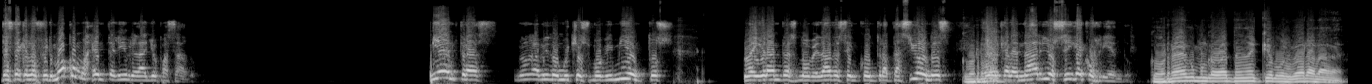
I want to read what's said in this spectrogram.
desde que lo firmó como agente libre el año pasado. Mientras no han habido muchos movimientos, no hay grandes novedades en contrataciones y el calendario sigue corriendo. Correa como que va a tener que volver a la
